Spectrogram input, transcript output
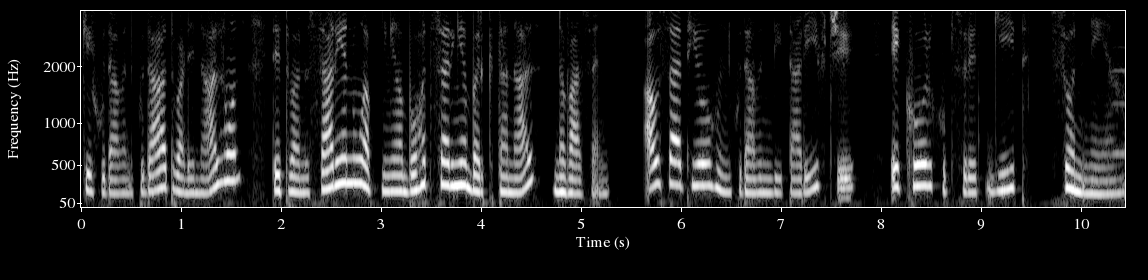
ਕਿ ਖੁਦਾਵੰਦ ਖੁਦਾ ਤੁਹਾਡੇ ਨਾਲ ਹੋਣ ਤੇ ਤੁਹਾਨੂੰ ਸਾਰਿਆਂ ਨੂੰ ਆਪਣੀਆਂ ਬਹੁਤ ਸਾਰੀਆਂ ਬਰਕਤਾਂ ਨਾਲ ਨਵਾਜ਼ਣ। ਆਓ ਸਾਥੀਓ, ਹੁਣ ਖੁਦਾਵੰਦ ਦੀ ਤਾਰੀਫ 'ਚ ਇੱਕ ਹੋਰ ਖੂਬਸੂਰਤ ਗੀਤ ਸੁਣਨੇ ਆ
